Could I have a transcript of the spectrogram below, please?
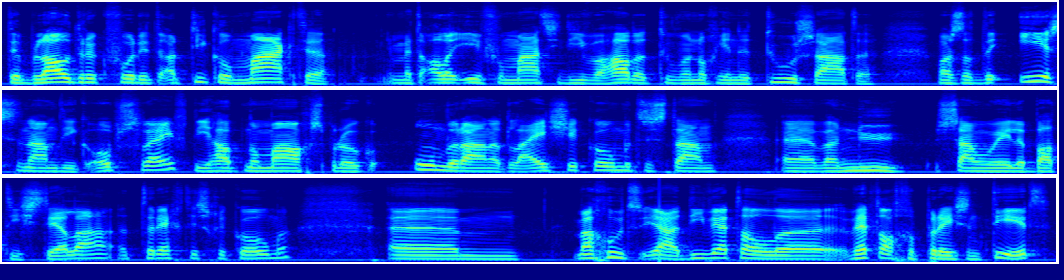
de blauwdruk voor dit artikel maakten, met alle informatie die we hadden toen we nog in de tour zaten, was dat de eerste naam die ik opschreef. Die had normaal gesproken onderaan het lijstje komen te staan, eh, waar nu Samuele Battistella terecht is gekomen. Ehm, maar goed, ja, die werd al, eh, werd al gepresenteerd.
